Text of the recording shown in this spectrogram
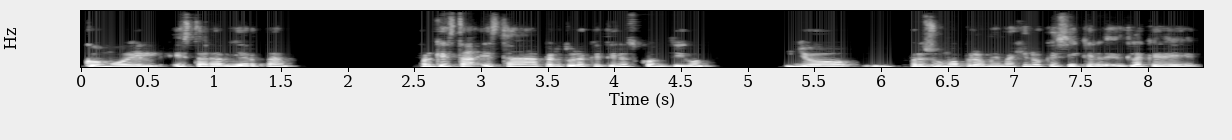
como el estar abierta? Porque esta, esta apertura que tienes contigo, yo presumo, pero me imagino que sí, que es la que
